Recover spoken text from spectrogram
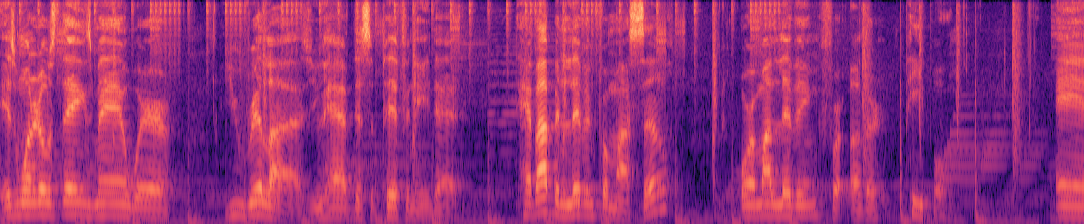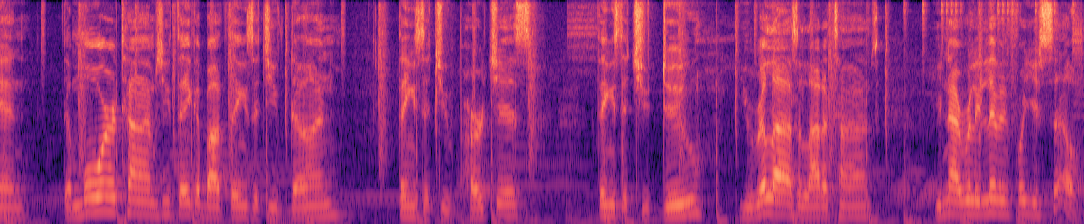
it's one of those things, man, where you realize you have this epiphany that have I been living for myself or am I living for other people? And the more times you think about things that you've done, things that you've purchased, things that you do, you realize a lot of times you're not really living for yourself.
